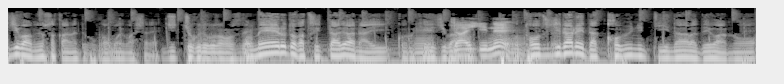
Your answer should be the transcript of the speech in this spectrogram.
示板の良さかなって僕は思いましたね。実直でございますね。メールとかツイッターではない、この掲示板。大ね。閉じられたコミュニティならではの、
